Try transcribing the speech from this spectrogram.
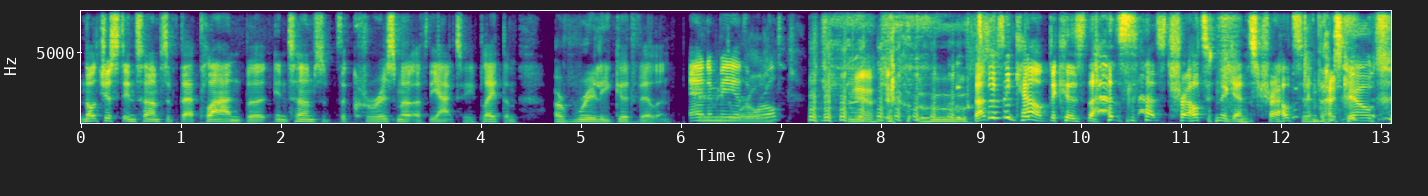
not just in terms of their plan, but in terms of the charisma of the actor who played them, a really good villain? enemy, Enemy of the world, Yeah. Ooh. That doesn't count because that's that's Troughton against Troughton. That counts.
